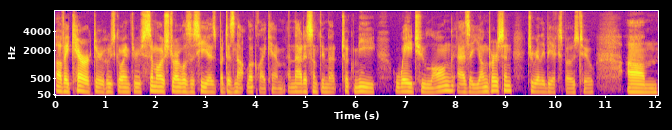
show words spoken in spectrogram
of a character who's going through similar struggles as he is but does not look like him. And that is something that took me way too long as a young person to really be exposed to. Um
